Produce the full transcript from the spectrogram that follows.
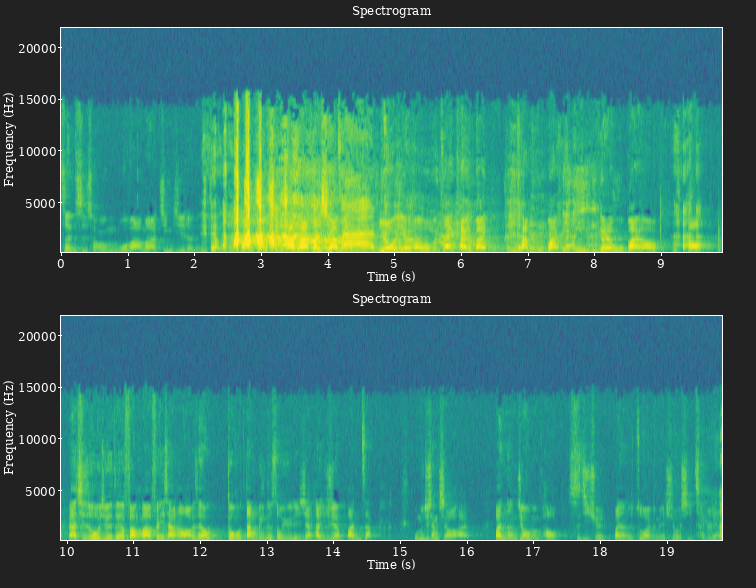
正式成为魔法阿妈经纪人，一堂五百块，请大家在下面留言哦，我们再开班，一堂五百，一一一个人五百哈。好，那其实我觉得这个方法非常好，在我跟我当兵的时候有点像，他就像班长，我们就像小孩，班长叫我们跑十几圈，班长就坐在那边休息乘凉。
